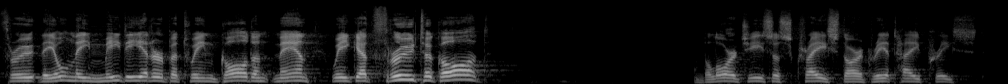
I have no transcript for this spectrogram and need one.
through the only mediator between God and man, we get through to God. And the Lord Jesus Christ, our great high priest,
